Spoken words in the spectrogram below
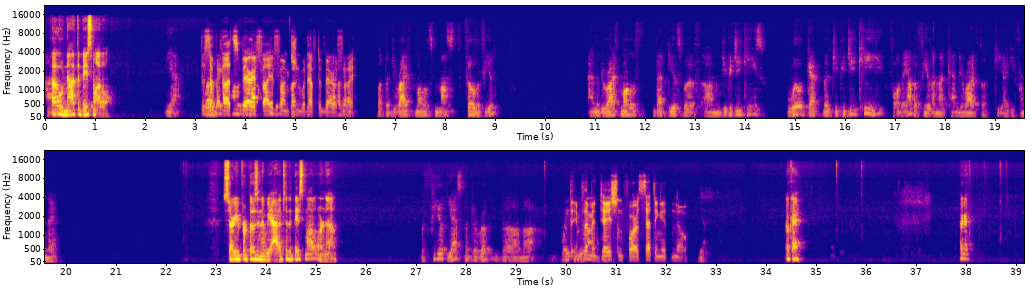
Um, oh, not the base model. Yeah. The well, subclass the verify function would have to verify. But the derived models must fill the field. And the derived model that deals with um, GPG keys will get the GPG key for the other field, and that can derive the key ID from there. So are you proposing that we add it to the base model or no? The field, yes. The, the, the way the implementation for setting it no yeah okay okay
